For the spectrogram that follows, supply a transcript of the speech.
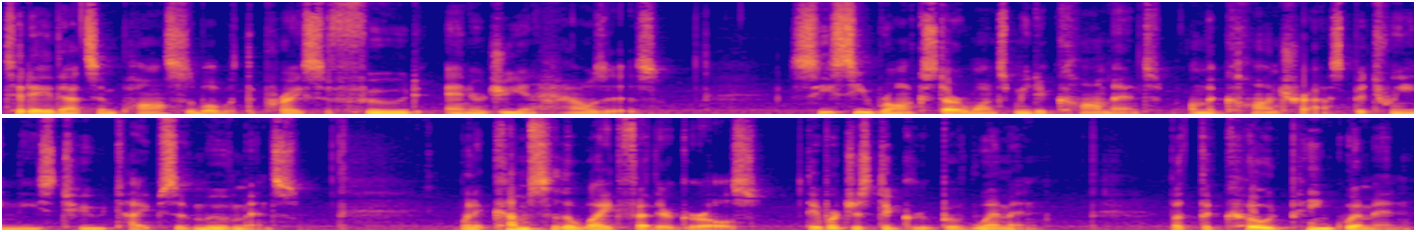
Today, that's impossible with the price of food, energy, and houses. CC Rockstar wants me to comment on the contrast between these two types of movements. When it comes to the White Feather Girls, they were just a group of women. But the Code Pink women,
